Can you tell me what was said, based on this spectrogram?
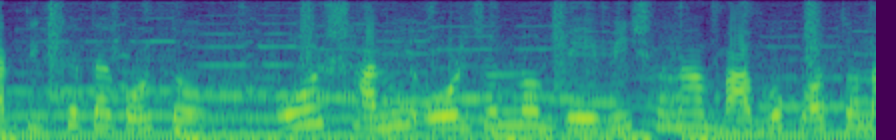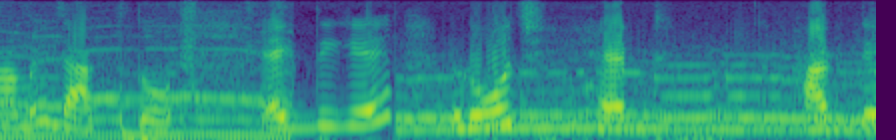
আতিক্ষেতা করত। ওর স্বামী ওর জন্য বেবি সোনা বাবু কত নামে ডাকত। একদিকে রোজ হ্যাট হাত ডে,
